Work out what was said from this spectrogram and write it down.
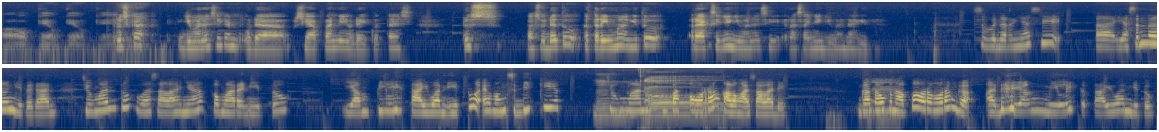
Oh, Oke oke oke. Terus kak, gimana sih kan udah persiapan nih, udah ikut tes. Terus pas udah tuh keterima gitu, reaksinya gimana sih? Rasanya gimana gitu? sebenarnya sih eh, ya seneng gitu kan cuman tuh masalahnya kemarin itu yang pilih Taiwan itu emang sedikit Hmm. cuman Oh. empat orang kalau nggak salah deh nggak tahu Hmm. kenapa orang-orang nggak ada yang milih ke Taiwan gitu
